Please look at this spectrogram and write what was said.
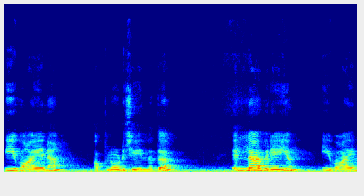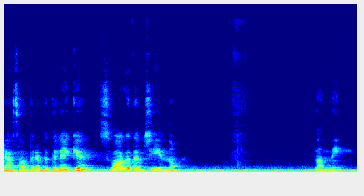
ഈ വായന അപ്ലോഡ് ചെയ്യുന്നത്. എല്ലാവരെയും ഈ വായനാ സംരംഭത്തിലേക്ക് സ്വാഗതം ചെയ്യുന്നു. 纳尼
